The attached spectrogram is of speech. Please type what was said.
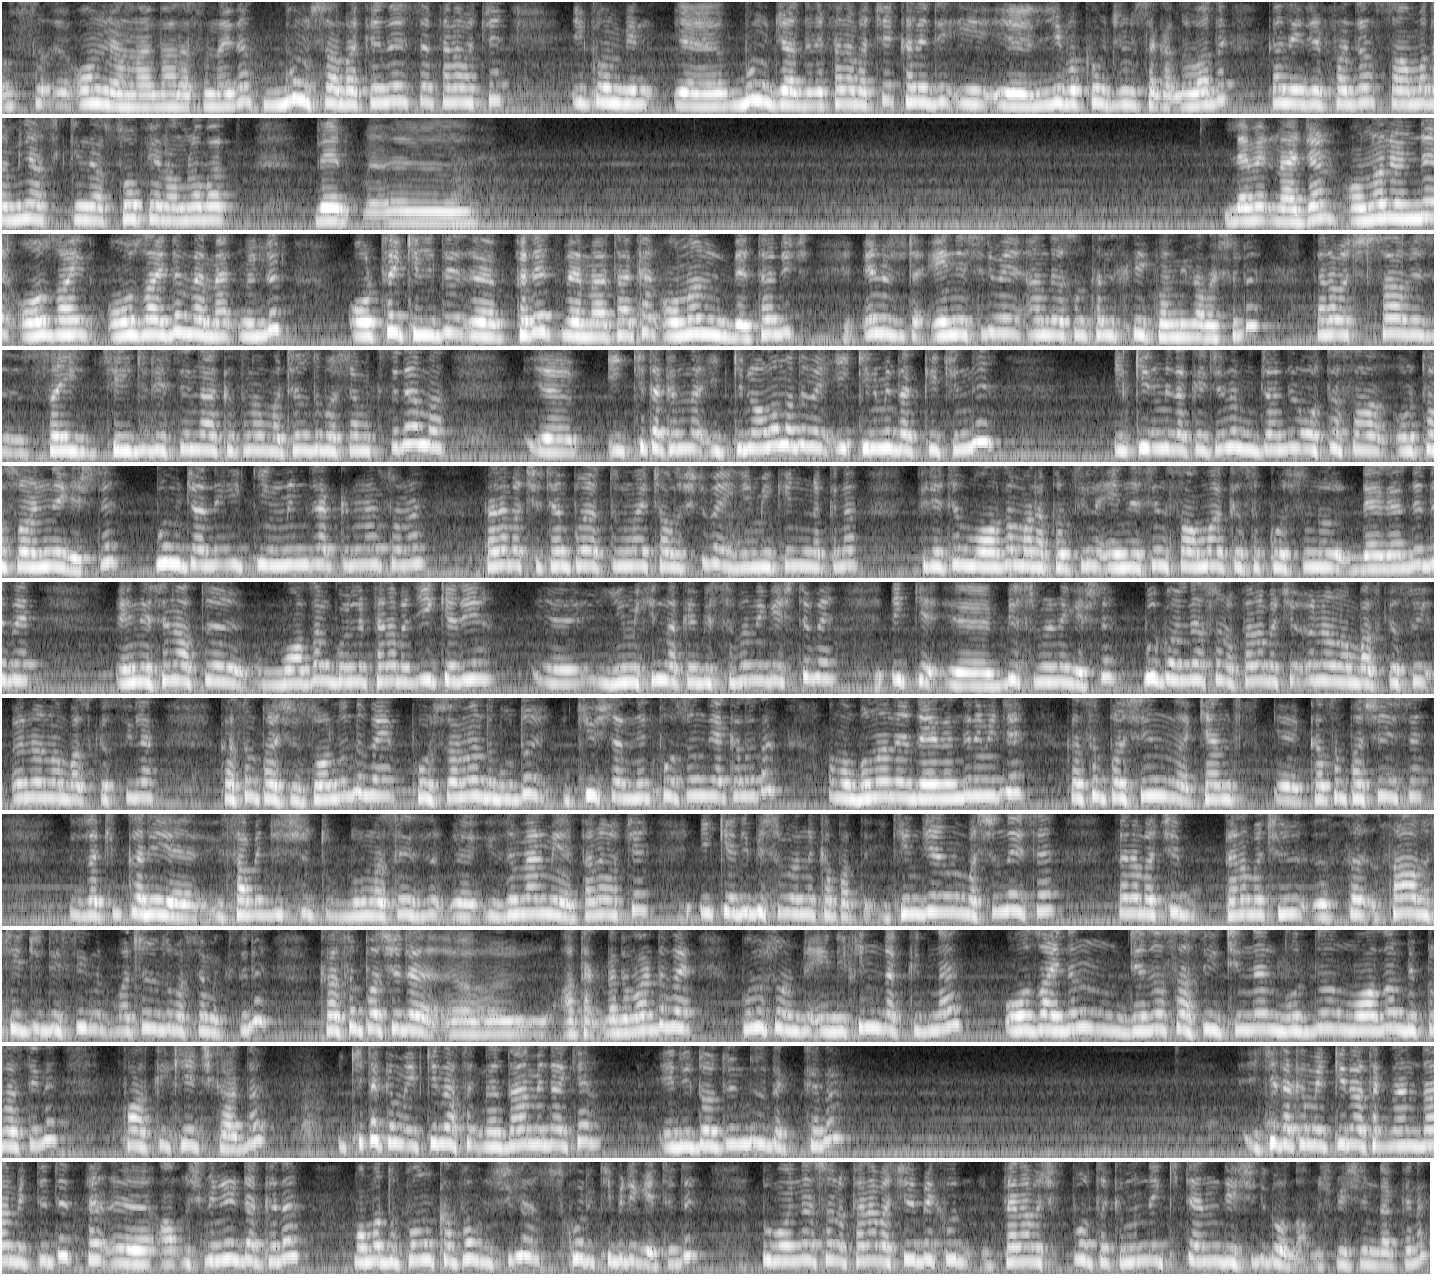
o s- olmayanlar da arasındaydı. Bu müsabakada ise Fenerbahçe ilk 11 e, bu mücadele Fenerbahçe kalede e, e, Livakovic'in sakatlığı vardı. Kalede İrfan Can, savunmada Milan Skriniar, Sofyan Amrabat ve e, Levent Mercan. Onların önünde Oğuz, Ay, Oğuz Aydın ve Mert Müldür. Orta ikilide e, Fred ve Mert Hakan. Onların önünde Tadic. En üstte Enesiri ve Anderson Talisca ilk 11 ile başladı. Fenerbahçe sağ ve sayı, seyirci desteğinin arkasından maçı hızlı başlamak istedi ama e, iki takım da etkili olamadı ve ilk 20 dakika içinde ilk 20 dakika içinde mücadele orta saha orta saha geçti. Bu mücadele ilk 20 dakikadan sonra Fenerbahçe tempo arttırmaya çalıştı ve 22. dakikada Fred'in muazzam ara pasıyla Enes'in savunma arkası koşusunu değerlendirdi ve Enes'in attığı muazzam golle Fenerbahçe ilk yarıyı e, 22 dakika bir sıfırına geçti ve ilk e, bir sıfırına geçti. Bu golden sonra Fenerbahçe ön alan baskısı ön alan baskısıyla Kasımpaşa'yı zorladı ve pozisyonlar da buldu. 2-3 tane net pozisyonu da yakaladı ama bunları değerlendiremedi. Kasımpaşa'nın da kendisi e, Kasımpaşa ise rakip kaleye isabetli şut bulmasına izin, e, izin vermeyen Fenerbahçe ilk yarı bir sıfırını kapattı. İkinci yarının başında ise Fenerbahçe Fenerbahçe e, sa- sağ ve seyirci desteği maçı hızlı başlamak istedi. Kasımpaşa'da e, atakları vardı ve bunun sonucu 52. dakikada Oğuz Aydın'ın ceza sahası içinden vurduğu muazzam bir plaseyle farkı ikiye çıkardı. İki takım etkili ataklara devam ederken 54. dakikada İki takım etkili ataklarını devam ettirdi. E, 61. dakikada Mamadou Fall'un kafa vuruşuyla skor 2-1'i getirdi. Bu golden sonra Fenerbahçe Beko Fenerbahçe futbol takımında iki tane değişiklik oldu 65. dakikada.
